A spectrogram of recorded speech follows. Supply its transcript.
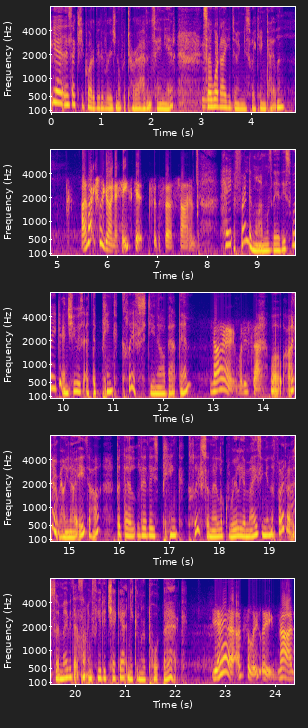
yeah, there's actually quite a bit of regional Victoria I haven't seen yet. So, what are you doing this weekend, Caitlin? I'm actually going to Heathcote for the first time. Hey, a friend of mine was there this week and she was at the Pink Cliffs. Do you know about them? No, what is that? Well, I don't really know either, but they, they're these pink cliffs and they look really amazing in the photos. So maybe that's something for you to check out and you can report back. Yeah, absolutely. No, I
